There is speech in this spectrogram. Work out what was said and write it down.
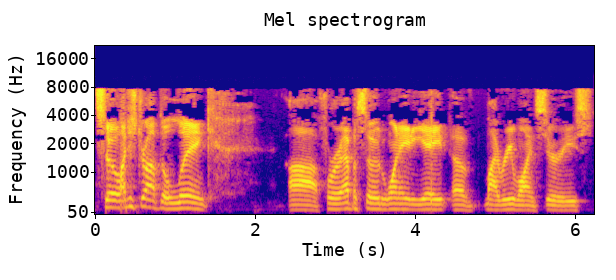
So I just dropped a link uh, for episode 188 of my Rewind series.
